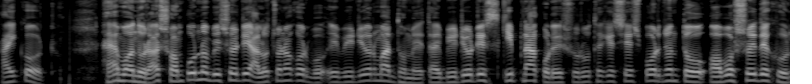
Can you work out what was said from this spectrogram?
হাইকোর্ট? হ্যাঁ বন্ধুরা, সম্পূর্ণ বিষয়টি আলোচনা করব এই ভিডিওর মাধ্যমে, তাই ভিডিওটি স্কিপ না করে শুরু থেকে শেষ পর্যন্ত অবশ্যই দেখুন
